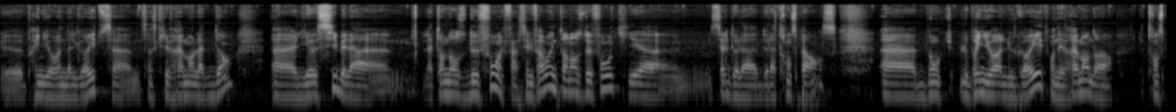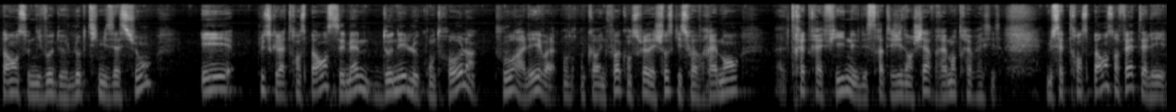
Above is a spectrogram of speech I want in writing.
Le Bring Your Own Algorithm, ça s'inscrit vraiment là-dedans. Euh, il y a aussi ben, la, la tendance de fond, enfin c'est vraiment une tendance de fond qui est celle de la, de la transparence. Donc le Bring Your Own Algorithm, on est vraiment dans transparence au niveau de l'optimisation. Et plus que la transparence, c'est même donner le contrôle pour aller, voilà, encore une fois, construire des choses qui soient vraiment euh, très très fines et des stratégies d'enchères vraiment très précises. Mais cette transparence, en fait, elle, est,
